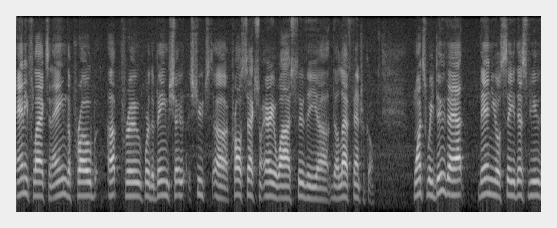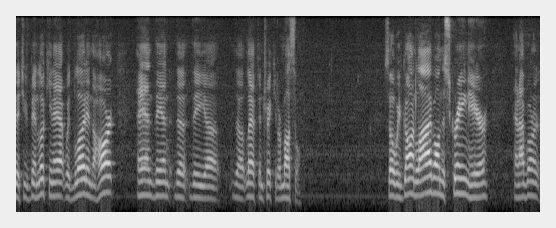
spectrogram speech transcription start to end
anteflex and aim the probe up through where the beam sh shoots uh, cross-sectional area-wise through the, uh, the left ventricle. Once we do that, then you'll see this view that you've been looking at with blood in the heart and then the, the, uh, the left ventricular muscle. So we've gone live on the screen here and I'm going to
